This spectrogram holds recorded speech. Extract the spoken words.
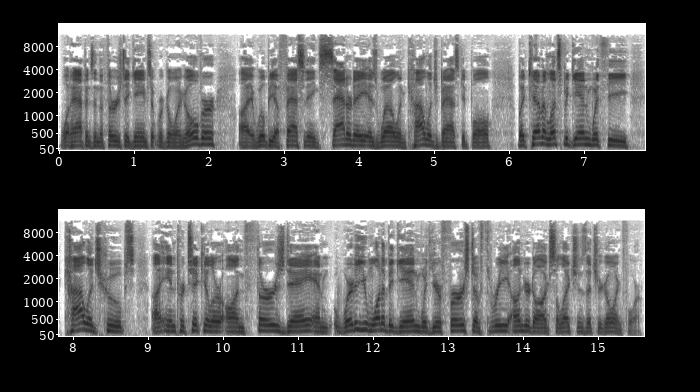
what happens in the Thursday games that we're going over. Uh, it will be a fascinating Saturday as well in college basketball. But Kevin, let's begin with the college hoops uh, in particular on Thursday. And where do you want to begin with your first of three underdog selections that you're going for?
